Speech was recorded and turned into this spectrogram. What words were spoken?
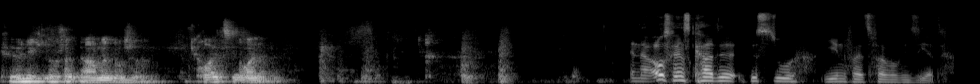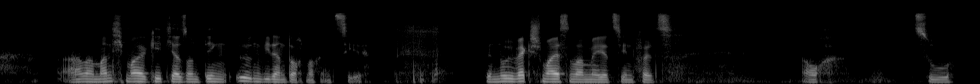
König, Lusche, Dame, Lusche. Kreuz 9. der Ausgangskarte bist du jedenfalls favorisiert. Aber manchmal geht ja so ein Ding irgendwie dann doch noch ins Ziel. Für null wegschmeißen war mir jetzt jedenfalls auch zu,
